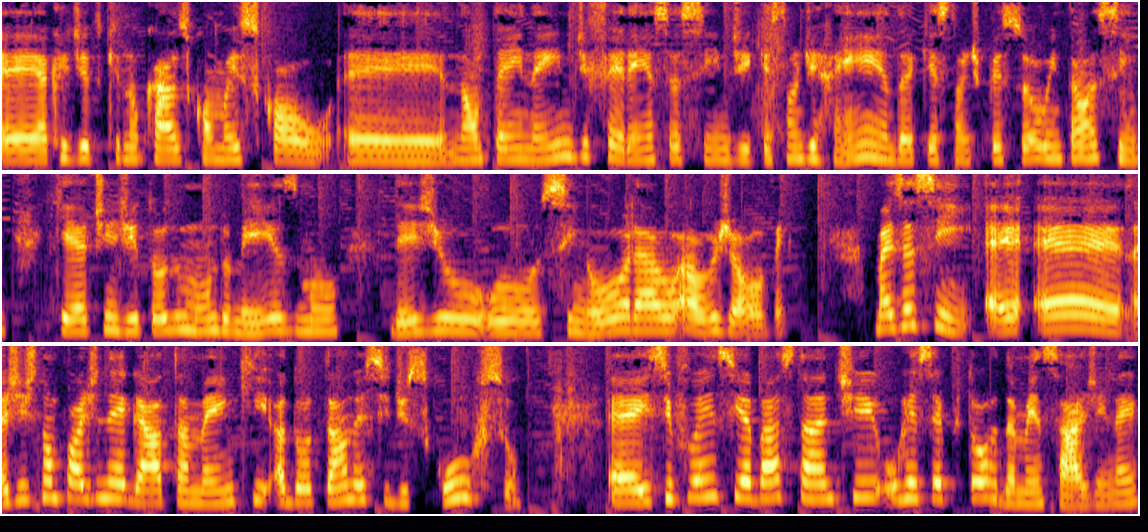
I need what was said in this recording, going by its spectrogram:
É, acredito que no caso como a escola é, não tem nem diferença assim de questão de renda, questão de pessoa, então assim, que atingir todo mundo mesmo, desde o, o senhor ao, ao, jovem. Mas assim, é, é, a gente não pode negar também que adotando esse discurso, é, isso influencia bastante o receptor da mensagem, né?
